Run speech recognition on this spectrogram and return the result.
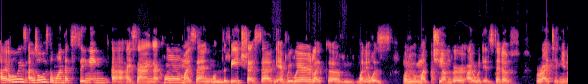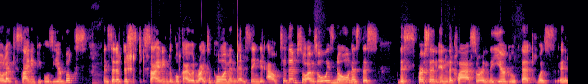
I always, I was always the one that's singing. Uh, I sang at home. I sang on the beach. I sang everywhere. Like um, when it was when we were much younger, I would instead of writing, you know, like signing people's yearbooks, mm. instead of just signing the book, I would write a poem and then sing it out to them. So I was always known as this this person in the class or in the year group that was uh,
